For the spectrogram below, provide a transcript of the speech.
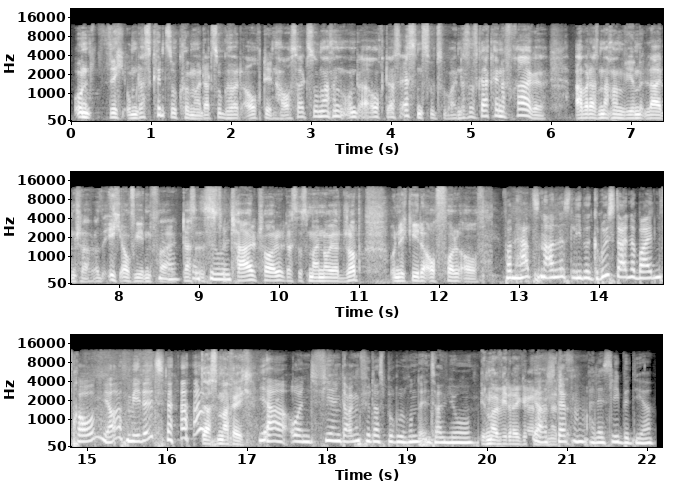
und sich um das Kind zu kümmern. Dazu gehört auch den Haushalt zu machen und auch das Essen zuzubereiten. Das ist gar keine Frage. Aber das machen wir mit Leidenschaft. Also ich auf jeden Fall. Ja, das, das ist total toll. Das ist mein neuer Job und ich gehe da auch voll auf. Von Herzen alles Liebe. Grüß deine beiden Frauen, ja, Mädels. das mache ich. Ja, und vielen Dank für das berührende Interview. Immer wieder gerne. Ja, Steffen, alles Liebe dir.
